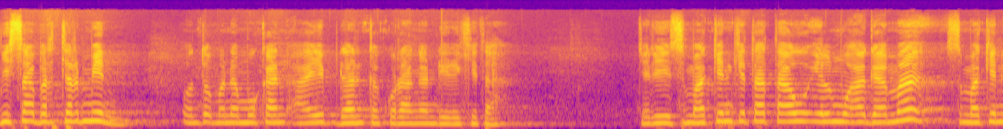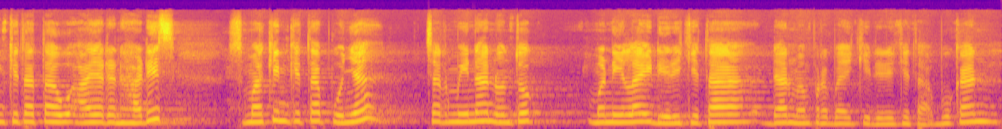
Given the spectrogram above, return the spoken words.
bisa bercermin untuk menemukan aib dan kekurangan diri kita. Jadi semakin kita tahu ilmu agama, semakin kita tahu ayat dan hadis, semakin kita punya cerminan untuk menilai diri kita dan memperbaiki diri kita. Bukan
